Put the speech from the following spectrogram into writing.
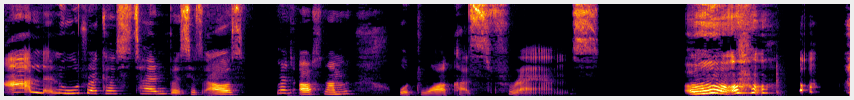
allen Woodwalkers-Teilen bis jetzt aus, mit Ausnahme Woodwalkers Friends. Oh,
